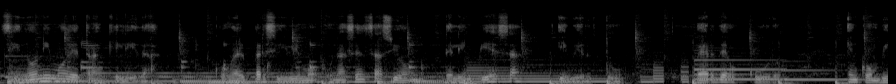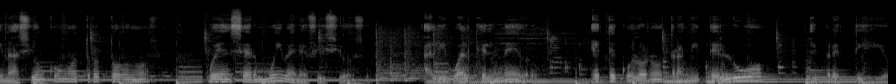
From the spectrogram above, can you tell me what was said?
sinónimo de tranquilidad con él percibimos una sensación de limpieza y virtud. Verde oscuro, en combinación con otros tonos, pueden ser muy beneficiosos, al igual que el negro. Este color nos transmite lujo y prestigio.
